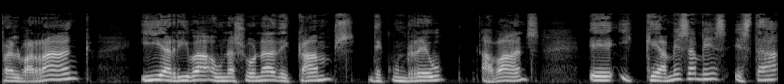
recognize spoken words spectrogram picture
per el barranc i arriba a una zona de camps de conreu abans eh, i que a més a més està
